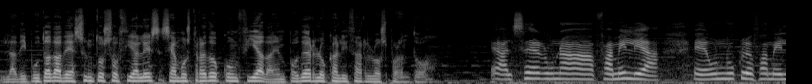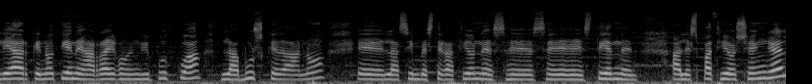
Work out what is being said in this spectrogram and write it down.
La diputada de Asuntos Sociales se ha mostrado confiada en poder localizarlos pronto al ser una familia, eh, un núcleo familiar que no tiene arraigo en Guipúzcoa, la búsqueda, ¿no? Eh, las investigaciones eh, se extienden al espacio Schengen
